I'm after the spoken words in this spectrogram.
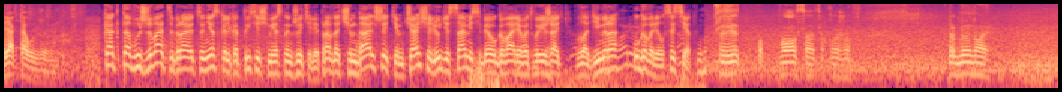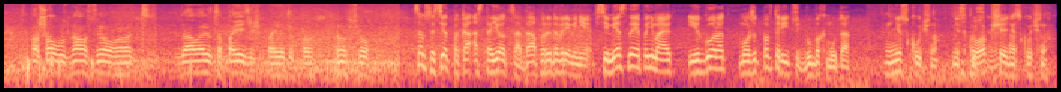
Як-то выживем. Как-то выживать собираются несколько тысяч местных жителей. Правда, чем дальше, тем чаще люди сами себя уговаривают выезжать. Владимира уговорил сосед. Сосед попался такой же пробивной. Пошел, узнал, все, говорит, договорился, поедешь, поеду. По- Ну, все. Сам сосед пока остается до поры до времени. Все местные понимают, их город может повторить судьбу Бахмута. Не скучно. Не скучно. Вообще не скучно.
